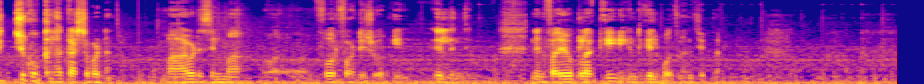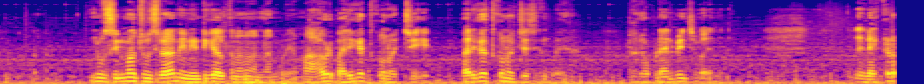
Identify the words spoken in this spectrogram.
పిచ్చి కుక్కలా కష్టపడ్డాను మా ఆవిడ సినిమా ఫోర్ ఫార్టీ షోకి వెళ్ళింది. నేను ఫైవ్ ఓ క్లాక్కి ఇంటికి వెళ్ళిపోతున్నాను చెప్పాను. నువ్వు సినిమా చూసిరా నేను ఇంటికి వెళ్తున్నాను అన్నాను భయ్య. మా ఆవిడ పరిగెత్తుకొని వచ్చి పరిగెత్తుకొని వచ్చేసింది భయ్య. నాకు అప్పుడు అనిపించిపోయింది నేను ఎక్కడ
